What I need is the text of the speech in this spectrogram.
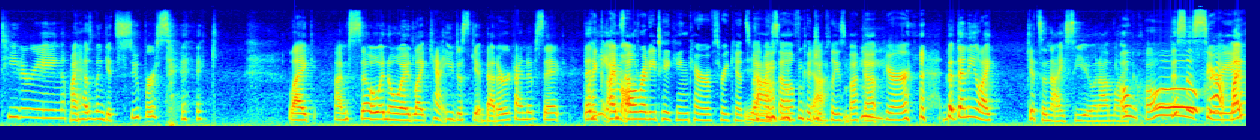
teetering. My husband gets super sick. like, I'm so annoyed. Like, can't you just get better kind of sick? Then like I'm up- already taking care of three kids Yeah. by myself. Could Yeah. you please buck up here? but then he like gets in the ICU and I'm like, Oh, oh, this is crap. Like,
